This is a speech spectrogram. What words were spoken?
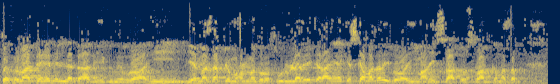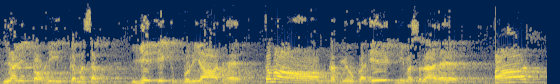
تو فرماتے ہیں، ملت ابیکم ابراہیم. یہ مذہب جو محمد رسول اللہ لے کر آئے ہیں، کس کا مذہب؟ ابراہیم علیہ السلاط والسلام کا مذہب. یعنی توحید کا مذہب. یہ ایک بنیاد ہے. تمام نبیوں کا ایک ہی مسئلہ ہے. اور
